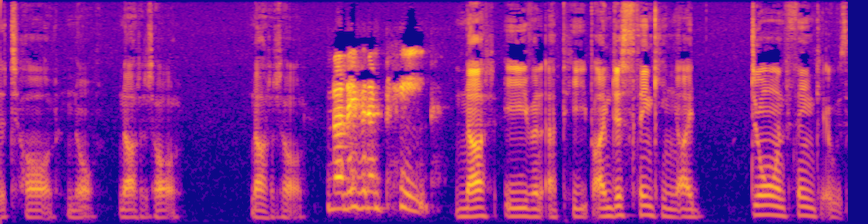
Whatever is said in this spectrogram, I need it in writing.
at all. No, not at all. Not at all. Not even a peep. Not even a peep. I'm just thinking, I don't think it was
